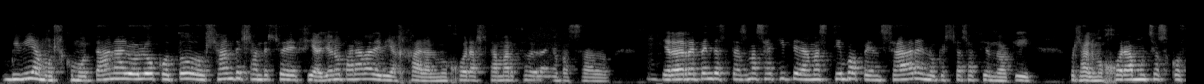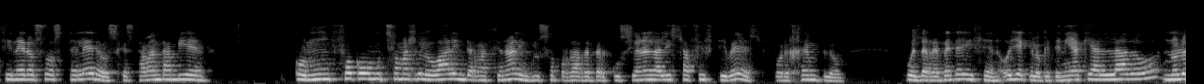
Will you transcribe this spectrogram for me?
vivíamos como tan a lo loco todos antes, antes se decía, yo no paraba de viajar, a lo mejor hasta marzo del año pasado. Y ahora de repente estás más aquí, te da más tiempo a pensar en lo que estás haciendo aquí. Pues a lo mejor a muchos cocineros o hosteleros que estaban también con un foco mucho más global, internacional, incluso por la repercusión en la lista 50 Best, por ejemplo, pues de repente dicen, oye, que lo que tenía aquí al lado no lo,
